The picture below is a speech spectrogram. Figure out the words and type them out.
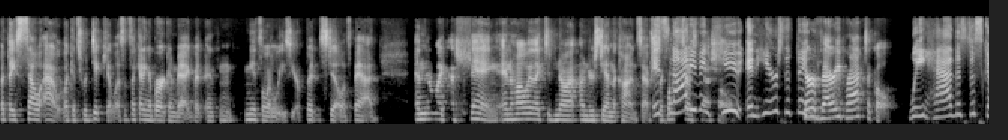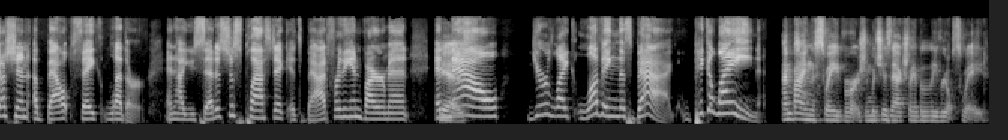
but they sell out like it's ridiculous it's like getting a birkin bag but and, and me it's a little easier but still it's bad and they're like a thing and holly like did not understand the concept She's it's like, not so even special?" cute. And here's the thing they're very practical we had this discussion about fake leather and how you said it's just plastic, it's bad for the environment. And now you're like loving this bag. Pick a lane. i'm buying the suede version which is actually i believe real suede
